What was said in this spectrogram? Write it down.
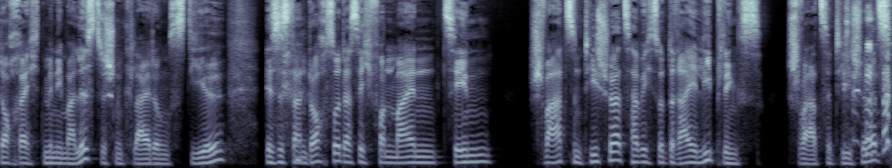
doch recht minimalistischen Kleidungsstil ist es dann doch so, dass ich von meinen zehn schwarzen T-Shirts habe ich so drei Lieblingsschwarze T-Shirts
